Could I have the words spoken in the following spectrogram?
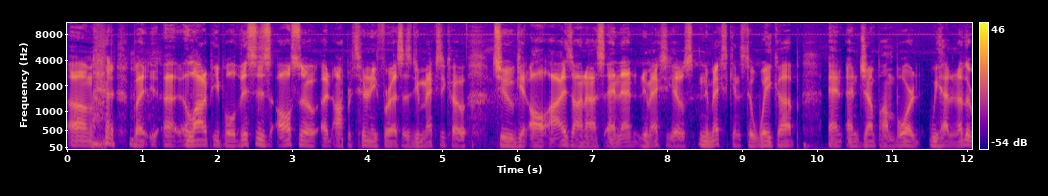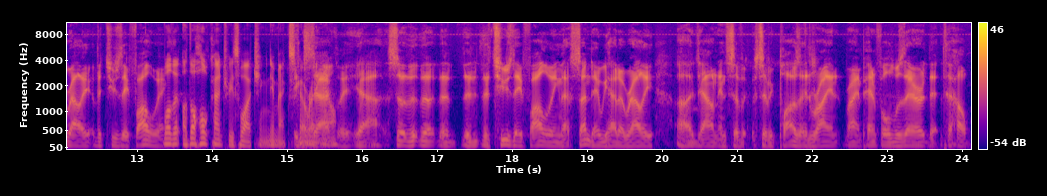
Um, but uh, a lot of people. This is also an opportunity for us as New Mexico to get all eyes on us, and then New Mexico's New Mexicans to wake up and and jump on board. We had another rally the Tuesday following. well, the, the whole country's watching New Mexico right now. Exactly. Yeah. So the, the the, the the Tuesday following that Sunday, we had a rally uh, down in Civic, Civic Plaza, and Ryan Ryan Penfold was there that, to help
